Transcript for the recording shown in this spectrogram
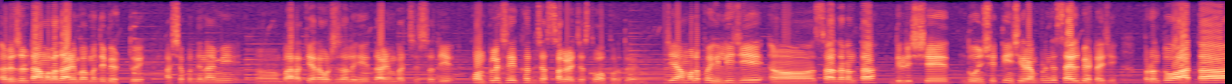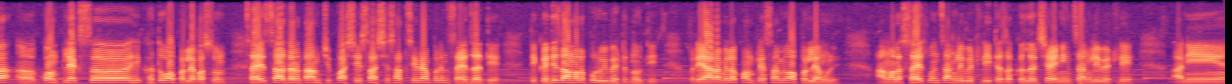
रिझल्ट आम्हाला डाळिंबामध्ये भेटतोय. अशा पद्धतीने आम्ही बारा तेरा वर्ष झालं हे डाळिंबाच्यासाठी कॉम्प्लेक्स हे खत जास्त सगळ्यात जास्त वापरतोय आम्ही. जी आम्हाला पहिली जी साधारणतः दीडशे दोनशे तीनशे ग्रॅमपर्यंत साईज भेटायची. परंतु आता कॉम्प्लेक्स हे खतं वापरल्यापासून साईज साधारणतः आमची पाचशे सहाशे सातशे ग्रॅमपर्यंत साईज जाते. ती कधीच आम्हाला पूर्वी भेटत नव्हती. पण या आरामीला कॉम्प्लेक्स आम्ही वापरल्यामुळे आम्हाला साईज पण चांगली भेटली त्याचा कलर शायनिंग चांगली भेटली. आणि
